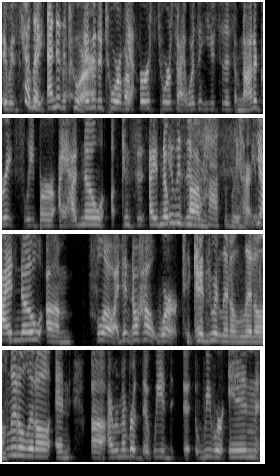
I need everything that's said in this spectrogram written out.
it was Yeah, it was like end of the tour. end of the tour of our Yeah. first tour. So I wasn't used to this. I'm not a great sleeper. I had no, uh, consi- I had no, it was um, impossibly hard yeah, I had no um, flow. I didn't know how it worked. the kids And were little little little, little, and uh, I remember that we had, uh, we were in.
